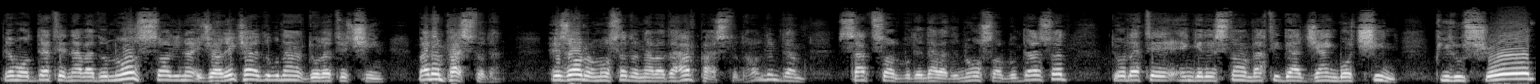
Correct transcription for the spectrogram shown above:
به مدت 99 سال اینا اجاره کرده بودن دولت چین. بعدم پس دادن. 1997 پس داد. حالا نمی‌دونم 100 سال بوده 99 سال بود در صورت دولت انگلستان وقتی در جنگ با چین پیروز شد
